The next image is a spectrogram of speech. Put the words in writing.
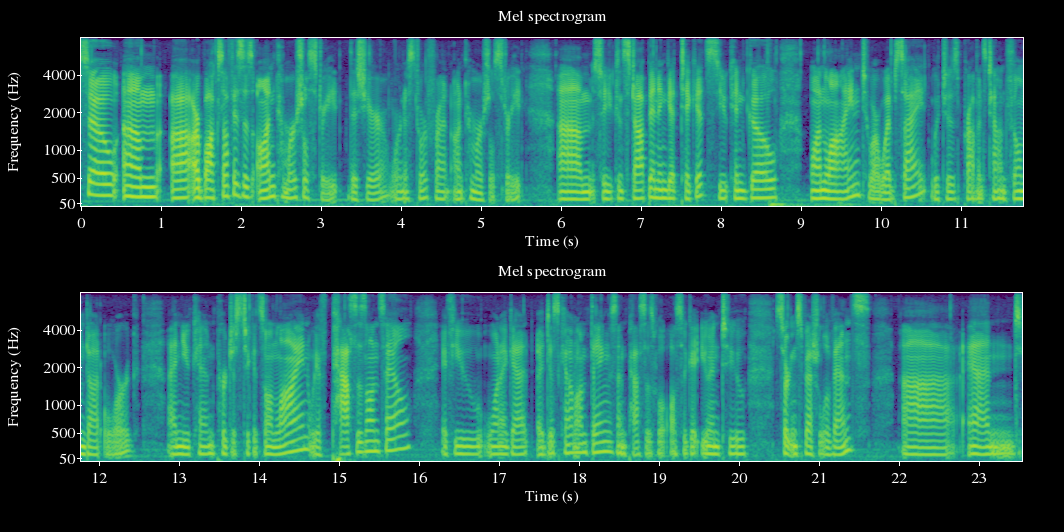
So um, uh, our box office is on Commercial Street this year. We're in a storefront on Commercial Street, um, so you can stop in and get tickets. You can go online to our website, which is provincetownfilm.org, and you can purchase tickets online. We have passes on sale if you want to get a discount on things, and passes will also get you into certain special events. Uh, and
